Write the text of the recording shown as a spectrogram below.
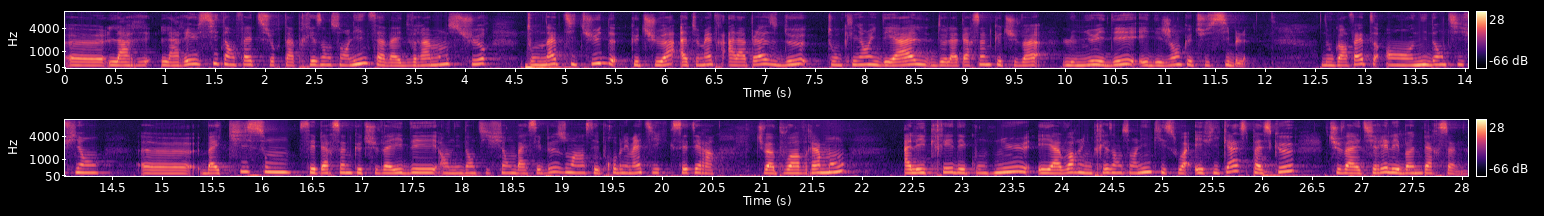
euh, la, réussite en fait sur ta présence en ligne, ça va être vraiment sur ton aptitude que tu as à te mettre à la place de ton client idéal, de la personne que tu vas le mieux aider et des gens que tu cibles. Donc en fait, en identifiant euh, bah, qui sont ces personnes que tu vas aider, en identifiant bah, ses besoins, ses problématiques, etc., tu vas pouvoir vraiment aller créer des contenus et avoir une présence en ligne qui soit efficace parce que tu vas attirer les bonnes personnes.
